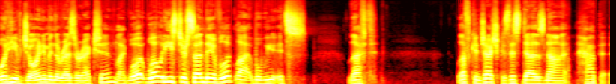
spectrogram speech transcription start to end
Would he have joined him in the resurrection? Like what, what would Easter Sunday have looked like? Well, we it's left left conjecture because this does not happen.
